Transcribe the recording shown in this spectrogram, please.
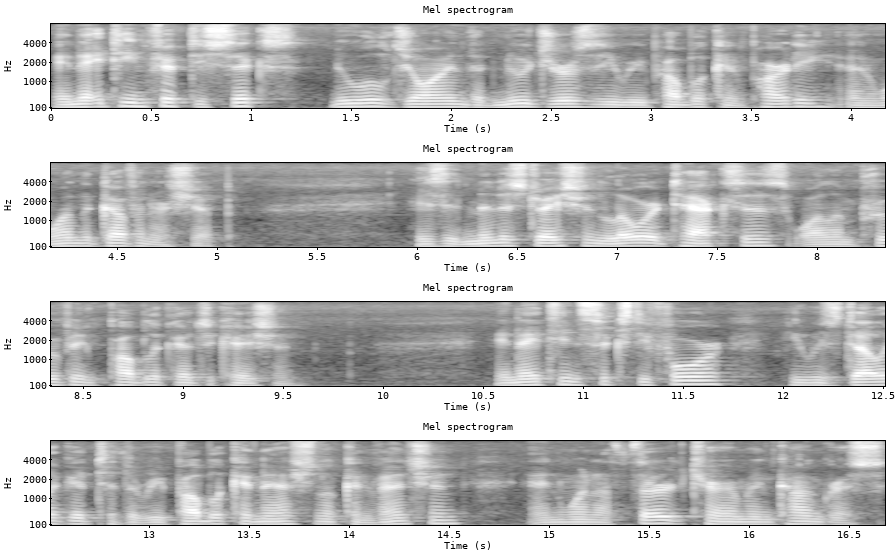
In 1856, Newell joined the New Jersey Republican Party and won the governorship. His administration lowered taxes while improving public education. In 1864, he was delegate to the Republican National Convention and won a third term in Congress.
